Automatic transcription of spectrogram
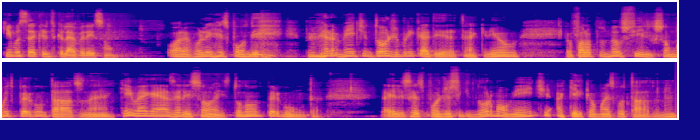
quem você acredita que leva a eleição? Olha, vou lhe responder primeiramente em tom de brincadeira, tá? Que nem eu, eu falo para os meus filhos, que são muito perguntados, né? Quem vai ganhar as eleições? Todo mundo pergunta. Daí eles respondem o seguinte, normalmente, aquele que é o mais votado, né?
